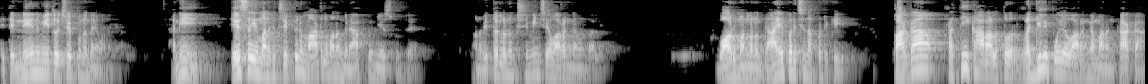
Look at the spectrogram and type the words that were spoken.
అయితే నేను మీతో చెప్పున్నదేమనగా అని ఏసయ్య మనకు చెప్పిన మాటలు మనం జ్ఞాపకం చేసుకుంటే మనం ఇతరులను క్షమించే వారంగా ఉండాలి. వారు మనలను గాయపరిచినప్పటికీ పగ ప్రతీకారాలతో రగిలిపోయే వారంగా మనం కాక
